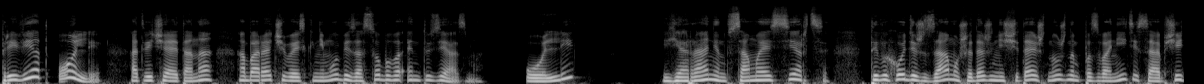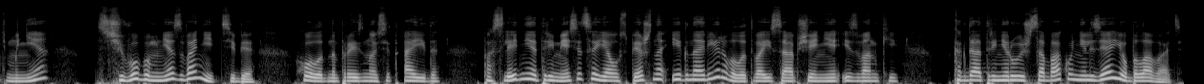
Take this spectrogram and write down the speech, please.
«Привет, Олли», — отвечает она, оборачиваясь к нему без особого энтузиазма. «Олли?» «Я ранен в самое сердце. Ты выходишь замуж и даже не считаешь нужным позвонить и сообщить мне?» «С чего бы мне звонить тебе?» — холодно произносит Аида. «Последние три месяца я успешно игнорировала твои сообщения и звонки. Когда тренируешь собаку, нельзя ее баловать,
